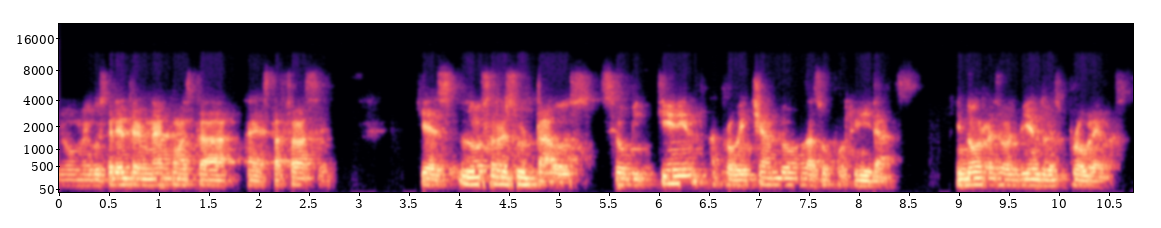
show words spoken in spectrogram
yo me gustaría terminar con esta, esta frase, que es, los resultados se obtienen aprovechando las oportunidades y no resolviendo los problemas.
